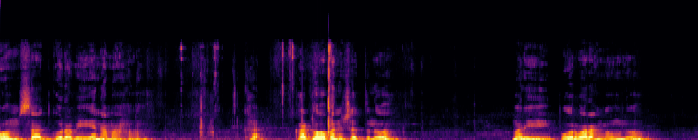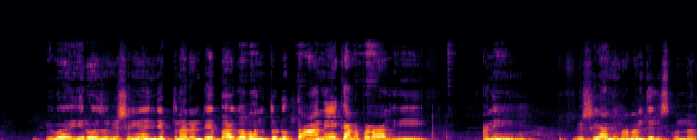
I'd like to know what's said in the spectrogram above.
ఓం సద్గురవే నమ. కఠోపనిషత్తులో మరి పూర్వరంగంలో ఇవ ఈరోజు విషయం ఏం చెప్తున్నారంటే భగవంతుడు తానే కనపడాలి అని విషయాన్ని మనం తెలుసుకుందాం.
